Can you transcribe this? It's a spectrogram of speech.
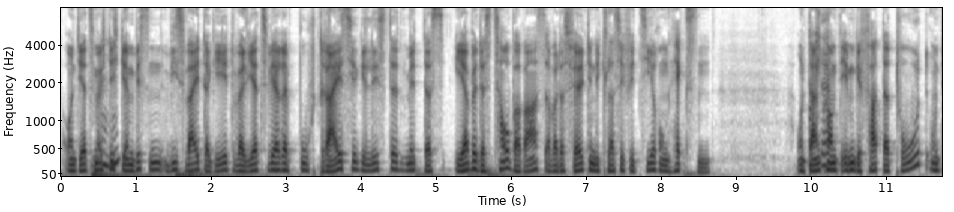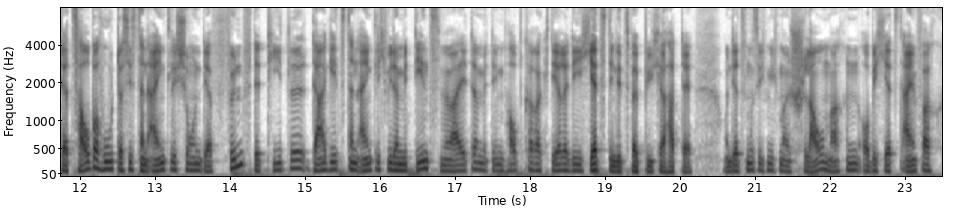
Und jetzt möchte ich gern wissen, wie es weitergeht, weil jetzt wäre Buch 3 hier gelistet mit Das Erbe des Zauberers, aber das fällt in die Klassifizierung Hexen. Und dann Okay. kommt eben Gevatter Tod und der Zauberhut, das ist dann eigentlich schon der fünfte Titel. Da geht es dann eigentlich wieder mit den zwei weiter, mit den Hauptcharaktere, die ich jetzt in die zwei Bücher hatte. Und jetzt muss ich mich mal schlau machen, ob ich jetzt einfach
